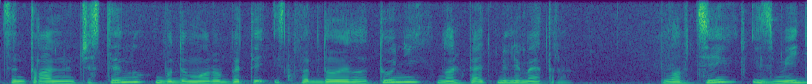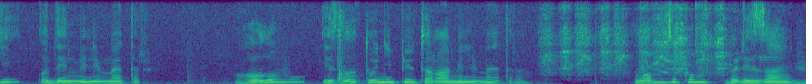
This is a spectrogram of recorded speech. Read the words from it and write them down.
Центральну частину будемо робити із твердої латуні 0,5 мм, плавці із міді 1 мм, голову із латуні 1,5 мм. Лобзиком вирізаємо.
